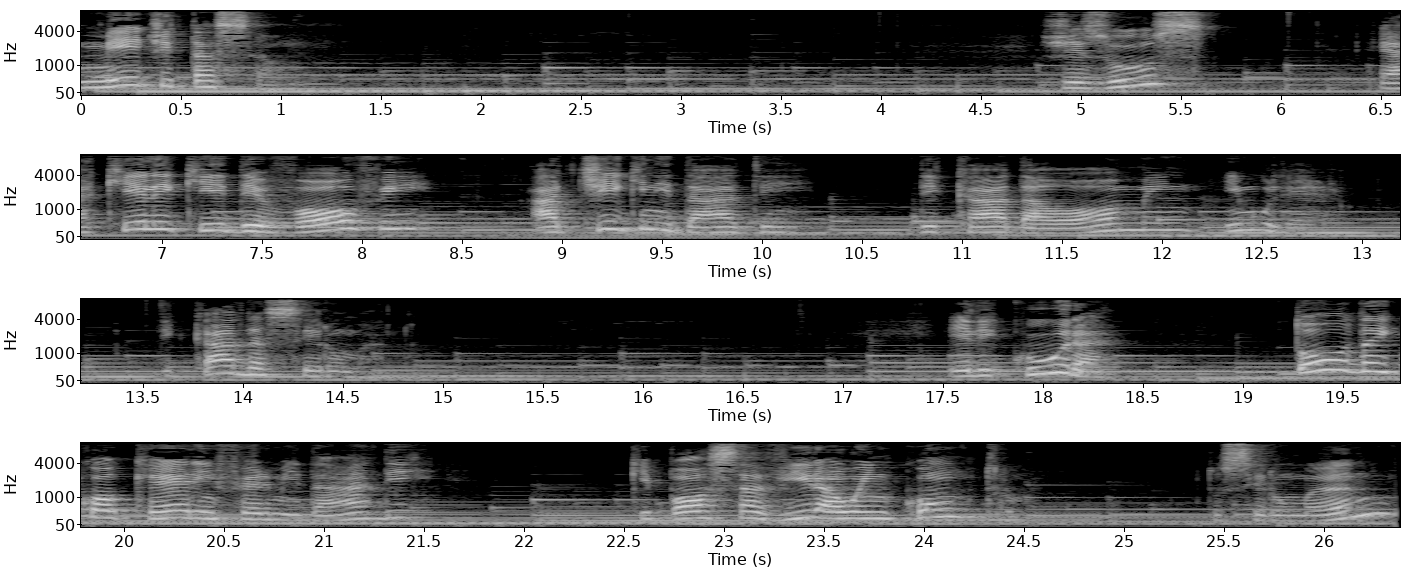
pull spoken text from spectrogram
Meditação Jesus é aquele que devolve a dignidade de cada homem e mulher, de cada ser humano. Ele cura toda e qualquer enfermidade que possa vir ao encontro do ser humano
